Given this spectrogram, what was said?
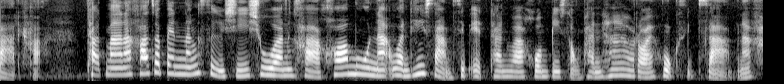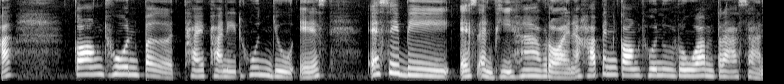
บาทค่ะถัดมานะคะจะเป็นหนังสือชี้ชวนค่ะ ข้อมูลณวันที่ 31 ธันวาคมปี 2563 นะคะ กองทุนเปิดไทยพาณิชย์หุ้น US SCB S&P 500 นะคะ เป็นกองทุนรวมตราสาร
